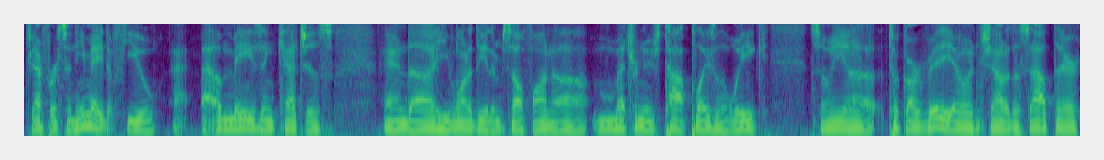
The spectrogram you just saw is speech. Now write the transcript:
Jefferson. He made a few amazing catches, and uh, he wanted to get himself on uh, Metro News top plays of the week. So he uh, took our video and shouted us out there.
